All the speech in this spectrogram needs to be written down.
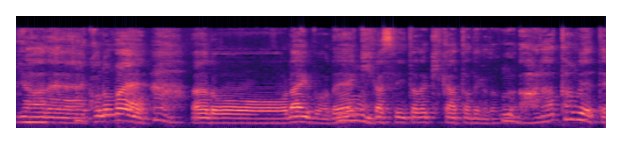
いやーねこの前、あのーライブをね、聞かせていただく機会あったんだけど、改めて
